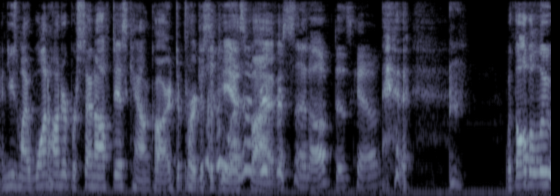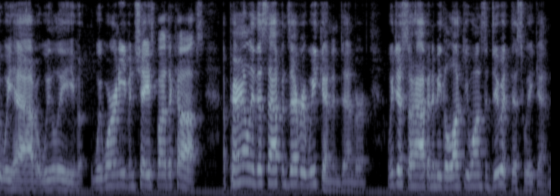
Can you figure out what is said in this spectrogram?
and use my 100% off discount card to purchase a PS5. 100% off discount. With all the loot we have, we leave. We weren't even chased by the cops. Apparently, this happens every weekend in Denver. We just so happen to be the lucky ones to do it this weekend.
